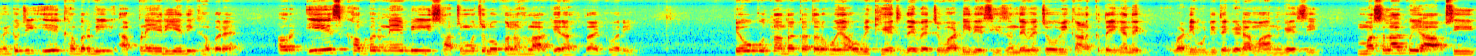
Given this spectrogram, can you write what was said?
ਮਿੰਟੂ ਜੀ, ਇਹ ਖਬਰ ਵੀ ਆਪਣੇ ਏਰੀਏ ਦੀ ਖਬਰ ਹੈ ਔਰ ਇਸ ਖਬਰ ਨੇ ਵੀ ਸੱਚਮੁੱਚ ਲੋਕਾਂ ਨੂੰ ਹਿਲਾ ਕੇ ਰੱਖਤਾ ਇੱਕ ਵਾਰੀ। ਪਿਓ ਪੁੱਤਾਂ ਦਾ ਕਤਲ ਹੋਇਆ, ਉਹ ਵੀ ਖੇਤ ਦੇ ਵਿੱਚ, ਵਾਢੀ ਦੇ ਸੀਜ਼ਨ ਦੇ ਵਿੱਚ, ਉਹ ਵੀ ਕਣਕ ਤੇ ਕਹਿੰਦੇ ਵਾਢੀ ਬੁੱਢੀ ਤੇ ਗੇੜਾ ਮਾਰਨ ਗਏ ਸੀ। ਮਸਲਾ ਕੋਈ ਆਪਸੀ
